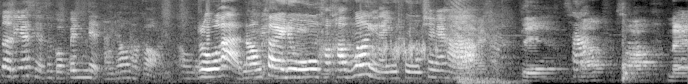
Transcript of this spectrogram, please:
เตอร์เดียเชียสโกเป็นเน็ตไอดอลมาก่อน รู้ค่ะ น้องเคยดูเขา cover อยู่ใน YouTube ใช่ไหมคะสี่สามสองหนึ่ง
